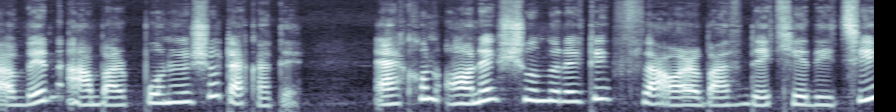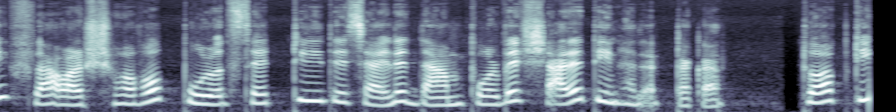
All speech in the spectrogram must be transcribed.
পাবেন আবার পনেরোশো টাকাতে। এখন অনেক সুন্দর একটি ফ্লাওয়ার বাস দেখিয়ে দিচ্ছি। ফ্লাওয়ার সহ পুরো সেটটি নিতে চাইলে দাম পড়বে সাড়ে তিন হাজার টাকা। টপটি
